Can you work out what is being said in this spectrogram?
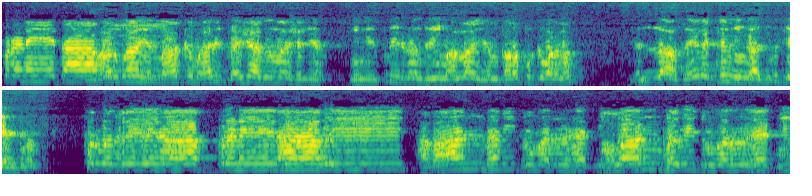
பிரணேதா என் நாக்கு மாறி பேசாதுன்னு தான் சொல்லியன். நீங்க இப்படி இருக்கணும் தெரியுமா? என் தரப்புக்கு வரணும். எல்லா சேனைக்கும் நீங்க அதிபதியா இருக்கணும். சர்வசேனா பிரணேதாவை பவான் பவிதுமர்ஹதி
